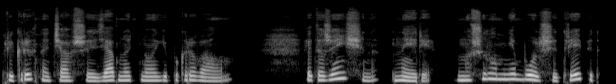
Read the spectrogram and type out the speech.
прикрыв начавшие зябнуть ноги покрывалом. Эта женщина, Нерри, внушила мне больше трепет,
